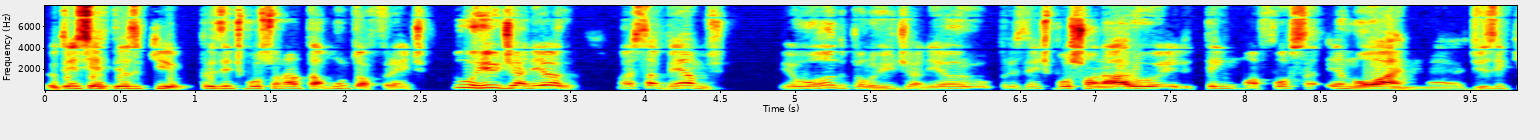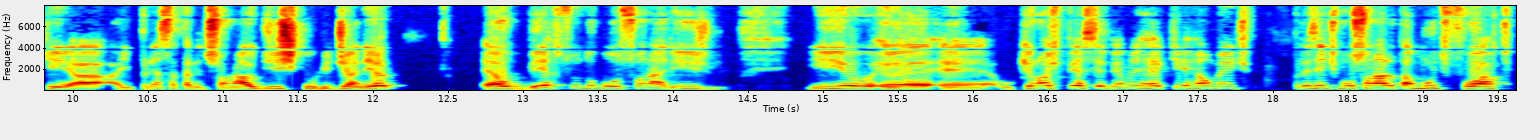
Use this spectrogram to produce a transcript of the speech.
Eu tenho certeza que o presidente Bolsonaro está muito à frente. No Rio de Janeiro, nós sabemos, eu ando pelo Rio de Janeiro, o presidente Bolsonaro ele tem uma força enorme. Né? Dizem que a, a imprensa tradicional diz que o Rio de Janeiro é o berço do bolsonarismo. E é, é, o que nós percebemos é que realmente o presidente Bolsonaro está muito forte.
